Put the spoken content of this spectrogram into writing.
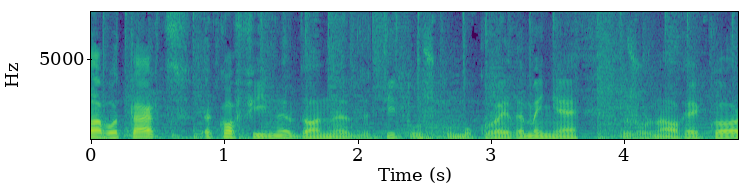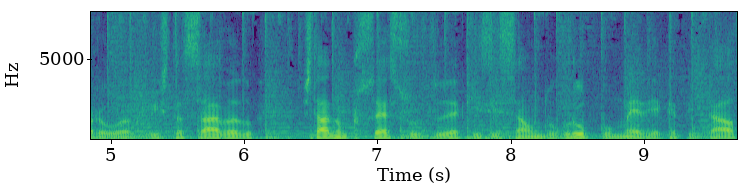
Olá, boa tarde. A Cofina, dona de títulos como o Correio da Manhã, o Jornal Record ou a Revista Sábado, está num processo de aquisição do grupo Média Capital,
